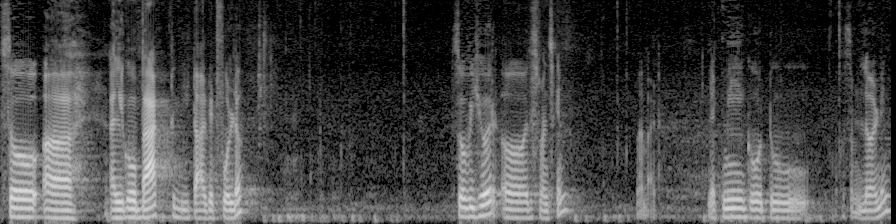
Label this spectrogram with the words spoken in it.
So uh, I'll go back to the target folder. So over here, uh, just one second. My bad. Let me go to Wasm learning.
